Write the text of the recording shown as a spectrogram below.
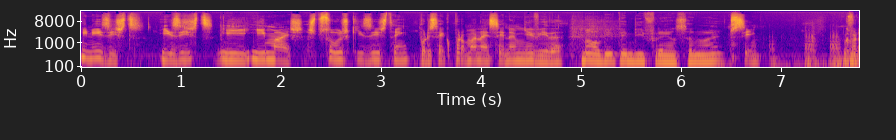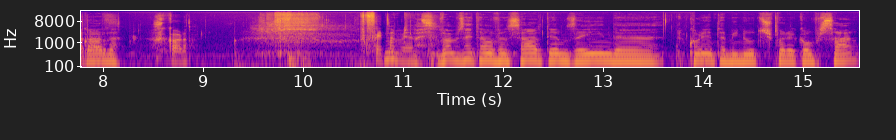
e não existe. Existe. E, e mais, as pessoas que existem, por isso é que permanecem na minha vida. Maldita indiferença, não é? Sim. Verdade. Recordo. Perfeitamente. Vamos então avançar. Temos ainda 40 minutos para conversar.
